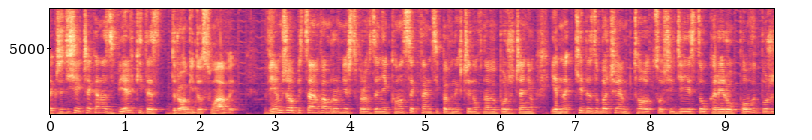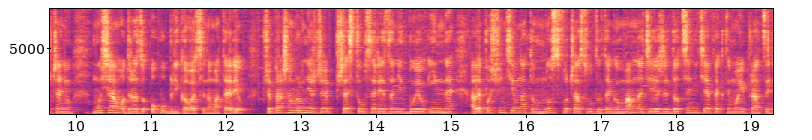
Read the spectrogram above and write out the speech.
Także dzisiaj czeka nas wielki test drogi do sławy. Wiem, że obiecałem Wam również sprawdzenie konsekwencji pewnych czynów na wypożyczeniu, jednak kiedy zobaczyłem to, co się dzieje z tą karierą po wypożyczeniu, musiałem od razu opublikować ten materiał. Przepraszam również, że przez tą serię zaniedbuję inne, ale poświęciłem na to mnóstwo czasu, dlatego mam nadzieję, że docenicie efekty mojej pracy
